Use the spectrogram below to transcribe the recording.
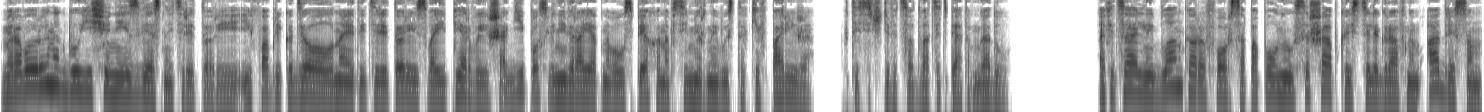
Мировой рынок был еще неизвестной территорией, и фабрика делала на этой территории свои первые шаги после невероятного успеха на Всемирной выставке в Париже. в 1925 году. Официальный бланк Орефорса пополнился шапкой с телеграфным адресом,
